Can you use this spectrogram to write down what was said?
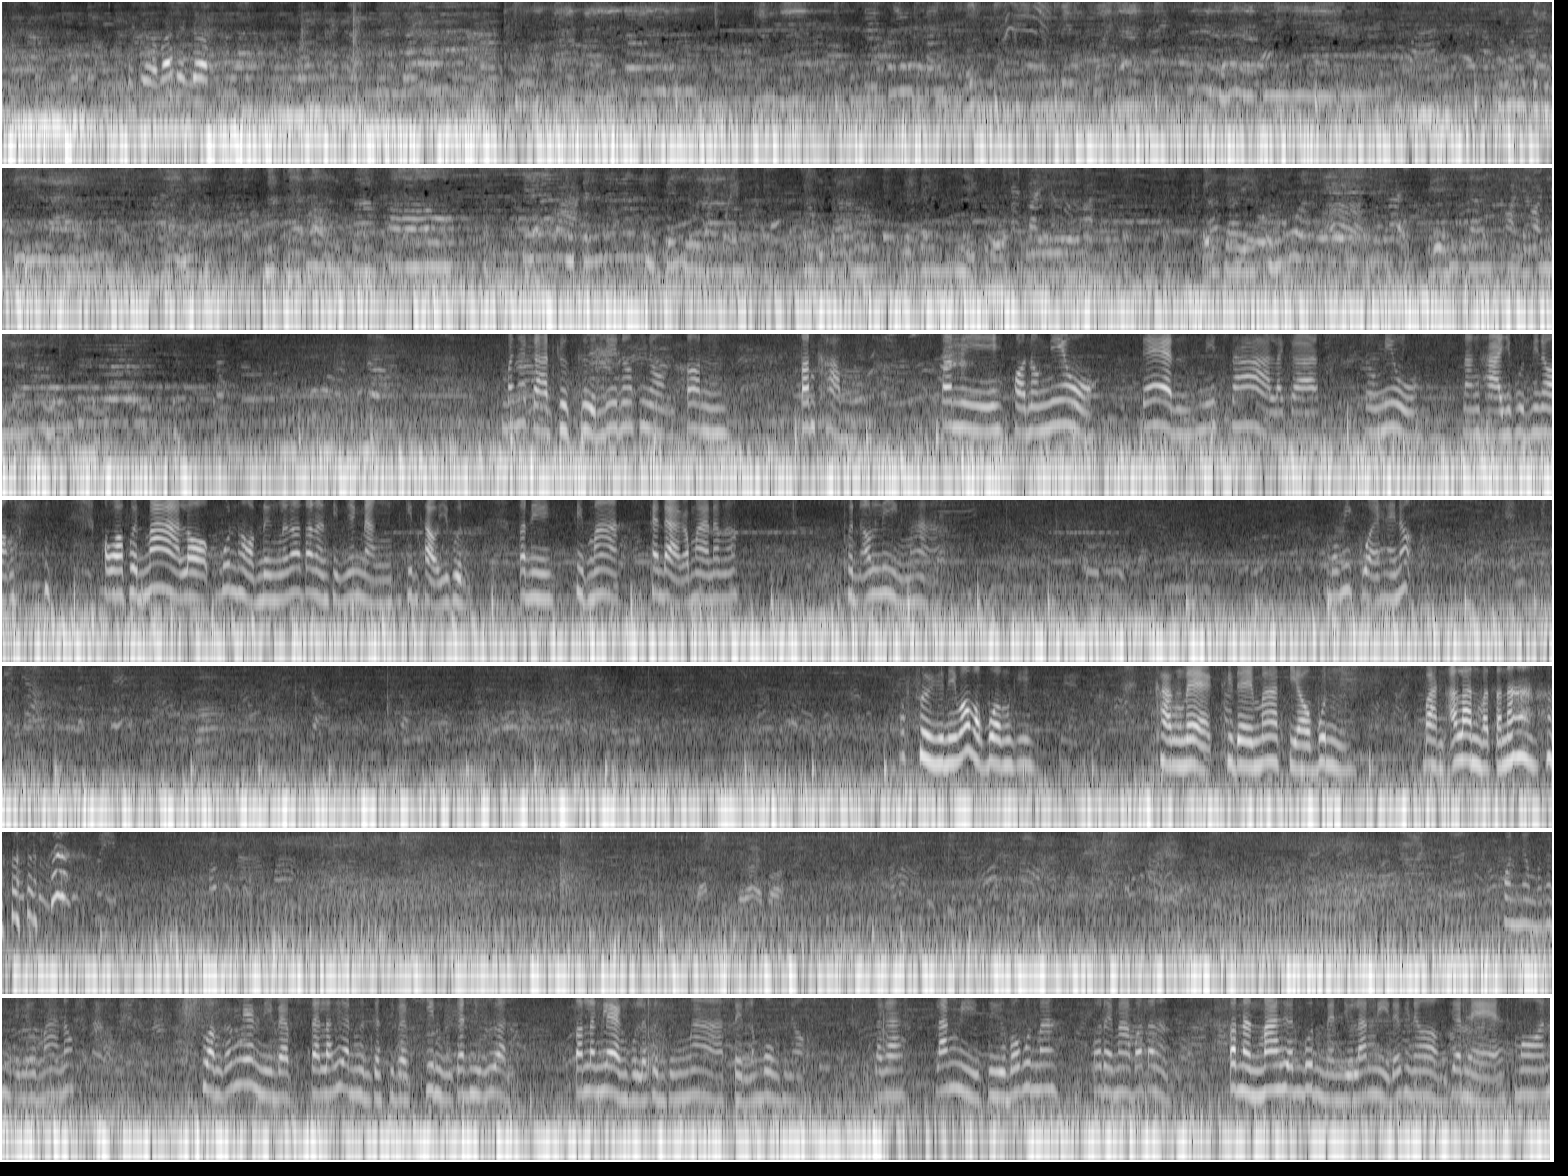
เกือบว่าใส่เกือบ รรยากาศคึกคืนดีเนาะพี่น้องตอนตอนคำตอนนี้พอน้องนิวแดนนิซ่าแล้วก็น้องนิวนางทายอยู่พุ่นพี่น้อง เพราะว่าเพิ่นมารอบุญหอบหนึ่งแล้วเนาะตอนนั้นทิมยังนังกินเข้าวอยู่พุ่น ตอนนี้ทิมมาแพนด้าก็มานํเนาะเพิ่นเอาลิงมาหาบ่มีกล้วยให้เนาะ สื่ออยู่นี่ว่าบอกบัวเมื่อกี้ครั้งแรกที่ได้มาเที่ยวบุญบ้านอลันวัตนาคนยังบ่ทันได้เริ่มมาเนาะส่วนกลางเล่นนี่แบบแต่ละเฮือนเพิ่นก็สิแบบกินกันอยู่เฮื อนแรงๆพุ่นแล้วเพิ่นจึงมาเต้นลำวงพี่น้องแล้วก็ร่างหนีจือบ่บุญมาบ่ได้มาบ่ตอนนั้นตอนนั้นมาเฮือนบุญแม่นอยู่ร่างหนีเด้อพี่น้องเฮือนแหม่มอน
